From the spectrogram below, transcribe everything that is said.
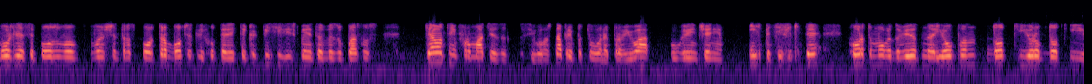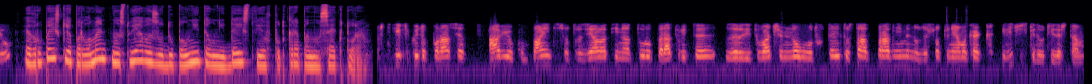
може ли да се ползва външен транспорт, работят ли хотелите, какви са изискванията в безопасност, цялата информация за сигурността при пътуване, правила, ограничения и спецификите, хората могат да видят на reopen.europe.eu. Европейския парламент настоява за допълнителни действия в подкрепа на сектора. Понасят авиокомпаниите се отразяват и на туроператорите, заради това, че много от хотелите остават празни, именно защото няма как физически да отидеш там.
